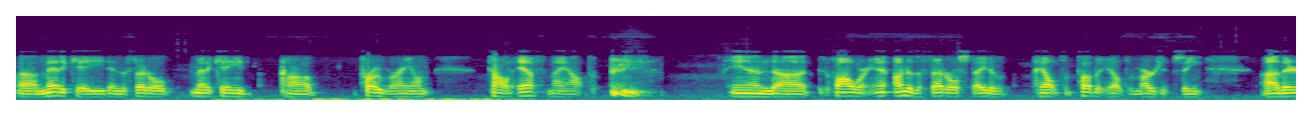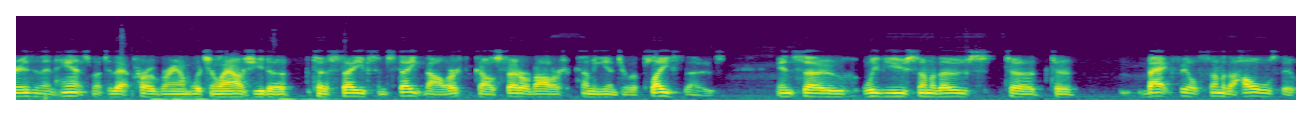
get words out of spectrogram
uh, Medicaid and the federal Medicaid uh, program called FMAP. and uh, while we're in, under the federal state of health and public health emergency, uh, there is an enhancement to that program which allows you to to save some state dollars because federal dollars are coming in to replace those. And so we've used some of those to to backfill some of the holes that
